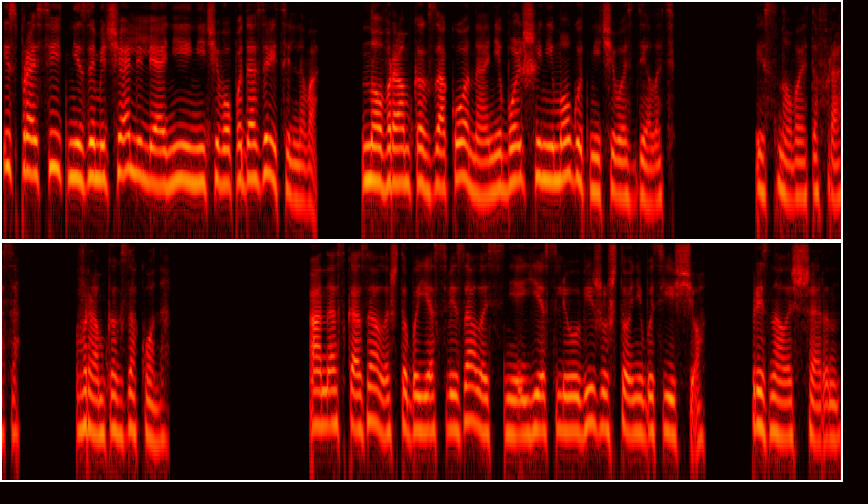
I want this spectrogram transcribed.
и спросить, не замечали ли они ничего подозрительного. Но в рамках закона они больше не могут ничего сделать. И снова эта фраза. В рамках закона. Она сказала, чтобы я связалась с ней, если увижу что-нибудь еще, призналась Шерон.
